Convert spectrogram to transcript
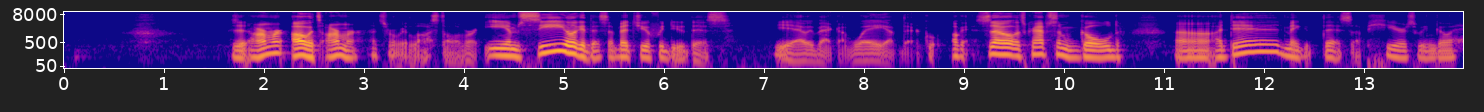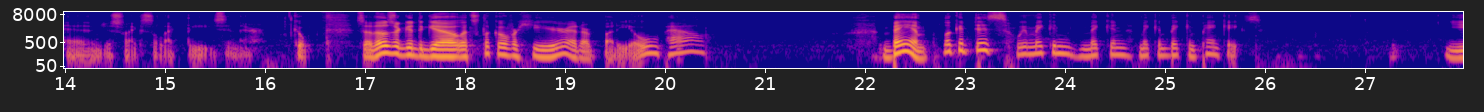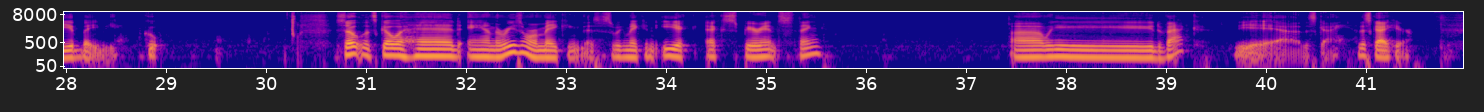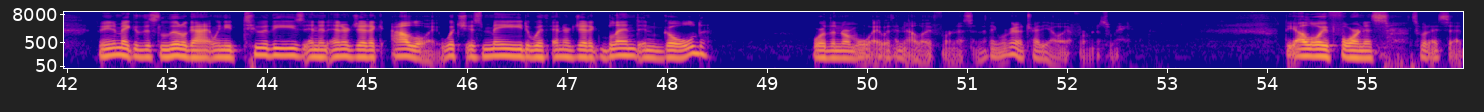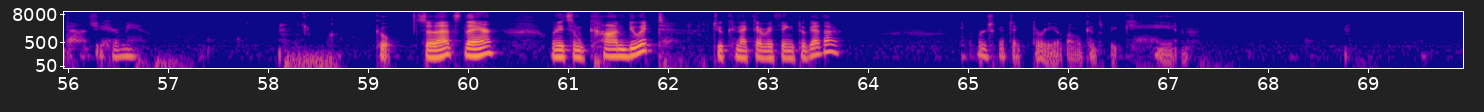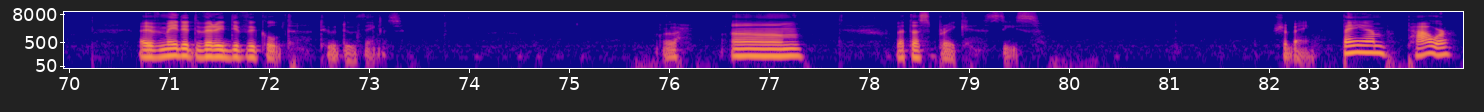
Is it armor? Oh, it's armor. That's where we lost all of our EMC. Look at this. I bet you if we do this. Yeah, we back up way up there. Cool. Okay, so let's grab some gold. Uh, I did make this up here so we can go ahead and just like select these in there. Cool. So those are good to go. Let's look over here at our buddy. Oh, pal. Bam. Look at this. We're making, making, making bacon pancakes. Yeah, baby. Cool. So let's go ahead. And the reason we're making this is we can make an e-experience thing. Uh, we need vac. Yeah, this guy. This guy here. So we need to make this little guy. We need two of these and an energetic alloy, which is made with energetic blend in gold or the normal way with an alloy furnace. And I think we're going to try the alloy furnace way. The alloy furnace. That's what I said. Did you hear me? Cool. So that's there. We need some conduit to connect everything together. We're just going to take three of them because we can. I have made it very difficult to do things. Ugh. Um, let us break these. Shebang. Bam. Power.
